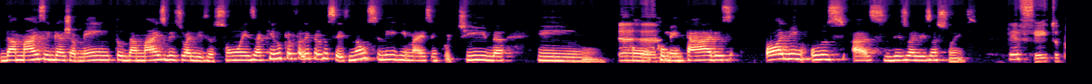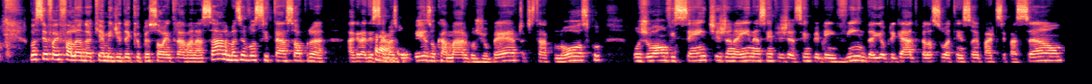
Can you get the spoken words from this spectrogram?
dá mais engajamento, dá mais visualizações, aquilo que eu falei para vocês, não se liguem mais em curtida, em uhum. comentários, olhem os, as visualizações. Perfeito. Você foi falando aqui à medida que o pessoal entrava na sala, mas eu vou citar só para agradecer tá. mais uma vez o Camargo Gilberto, que está conosco, o João Vicente, Janaína, sempre, sempre bem-vinda e obrigado pela sua atenção e participação.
